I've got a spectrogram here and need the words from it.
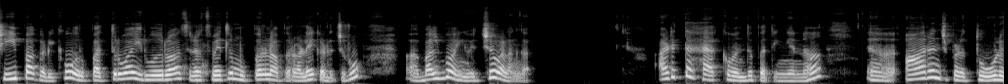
சீப்பாக கிடைக்கும். ஒரு பத்து ரூபா இருபது ரூபா சில சமயத்தில் முப்பது ரூபா நாற்பது ரூபாலே கிடைச்சிரும். பல்பு வாங்கி வச்சு வளங்க. அடுத்த ஹேக் வந்து பார்த்தீங்கன்னா ஆரஞ்சு பழ தோல்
